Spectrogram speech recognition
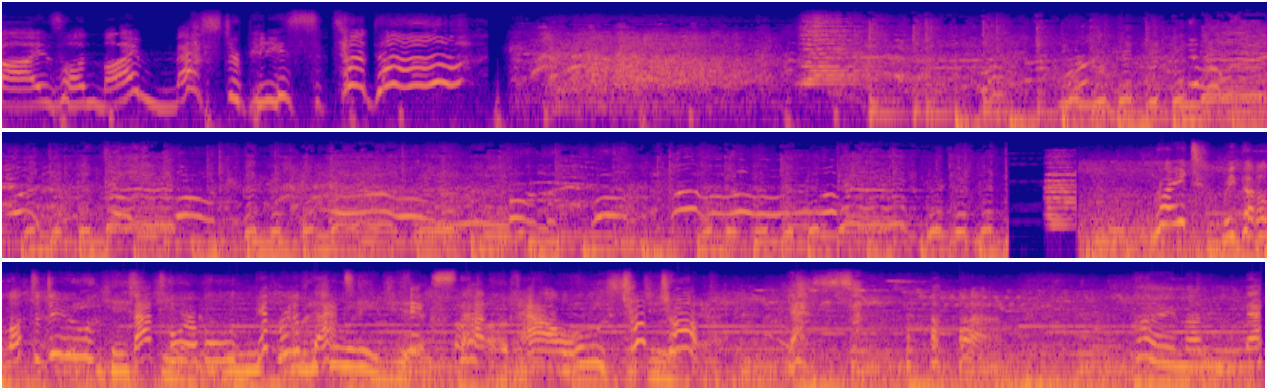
eyes on my masterpiece. Ta-da! Right, we've got a lot to do. Yes, That's dear. horrible. Get rid of that. Fix that now. Chop chop. Yes. I'm a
